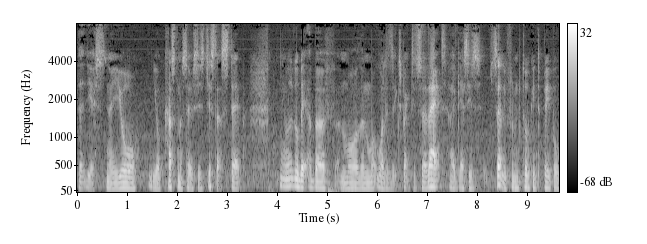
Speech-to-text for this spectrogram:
that yes, you know, your your customer service is just that step, a little bit above more than what, what is expected. So that, I guess, is certainly from talking to people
